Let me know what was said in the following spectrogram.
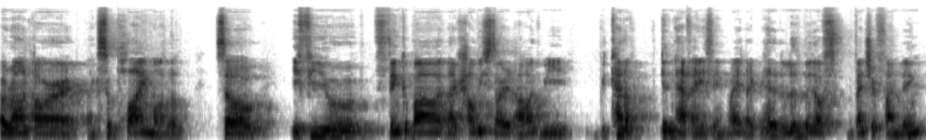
around our like supply model. So if you think about like how we started out, we we kind of didn't have anything, right? Like we had a little bit of venture funding,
